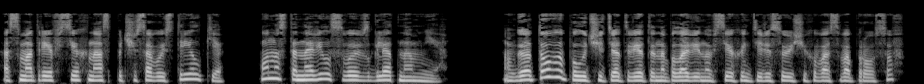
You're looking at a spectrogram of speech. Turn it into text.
Осмотрев всех нас по часовой стрелке, он остановил свой взгляд на мне. «Готовы получить ответы на половину всех интересующих вас вопросов?»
